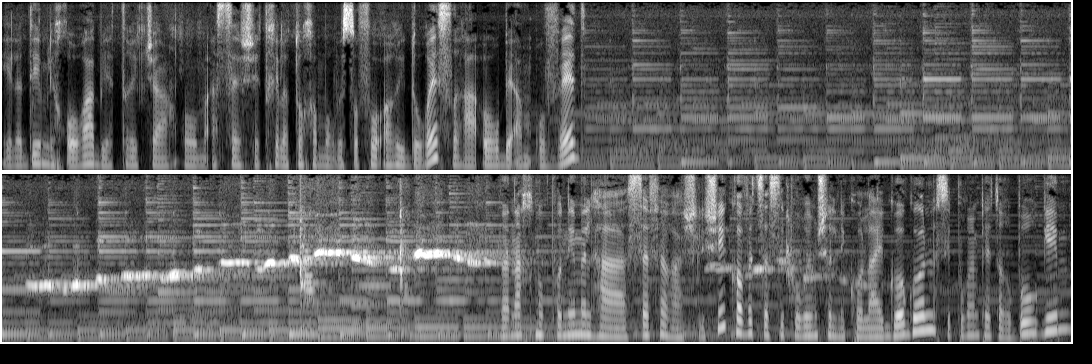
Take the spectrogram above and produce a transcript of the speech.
ילדים לכאורה, ביאטריצ'ה, או מעשה שתחילתו חמור וסופו ארי דורס, ראה אור בעם עובד. ואנחנו פונים אל הספר השלישי, קובץ הסיפורים של ניקולאי גוגול, סיפורים פטרבורגים,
